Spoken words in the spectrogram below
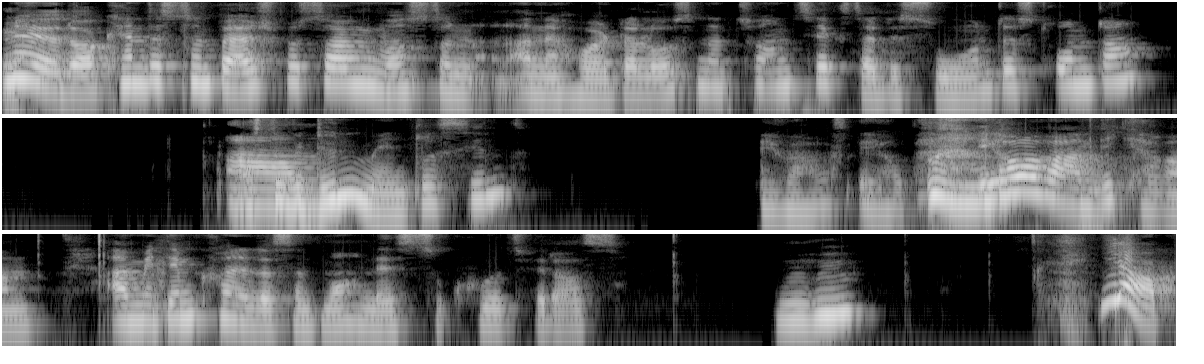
Naja, da könntest du zum Beispiel sagen, wenn du dann eine Halterlose nicht zu anziehst, da ist so und das drunter. weißt du, wie Ähm, dünn Mäntel sind? Ich weiß, ich hab, ich hab aber einen dickeren. Aber mit dem kann ich das nicht machen, der ist zu kurz für das. Mhm. Ja,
